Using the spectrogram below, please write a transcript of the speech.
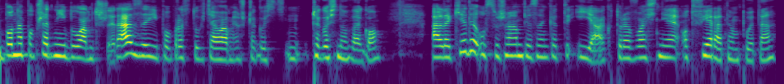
bo na poprzedniej byłam trzy razy i po prostu chciałam już czegoś, czegoś nowego. Ale kiedy usłyszałam piosenkę Ty i ja, która właśnie otwiera tę płytę,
